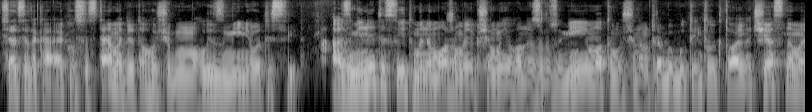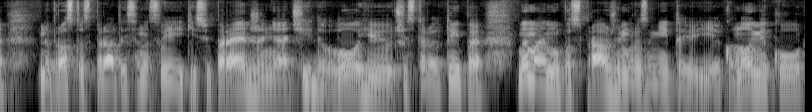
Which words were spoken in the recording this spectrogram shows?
Вся ця така екосистема для того, щоб ми могли змінювати світ. А змінити світ ми не можемо, якщо ми його не зрозуміємо, тому що нам треба бути інтелектуальними інтелектуально чесними, не просто спиратися на свої якісь упередження, чи ідеологію, чи стереотипи. Ми маємо по-справжньому розуміти і економіку,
